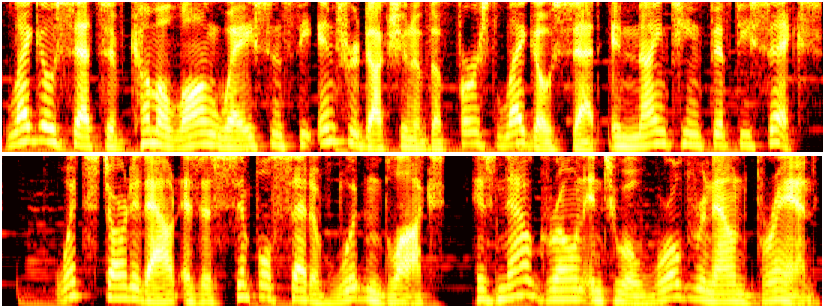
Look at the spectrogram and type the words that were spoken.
LEGO sets have come a long way since the introduction of the first LEGO set in 1956. What started out as a simple set of wooden blocks has now grown into a world-renowned brand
